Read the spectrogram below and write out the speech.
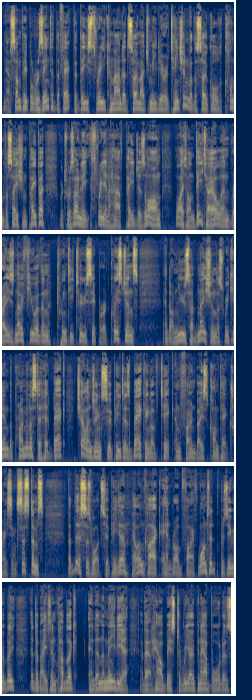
Now, some people resented the fact that these three commanded so much media attention with the so called conversation paper, which was only three and a half pages long, light on detail, and raised no fewer than 22 separate questions. And on Newshub Nation this weekend, the Prime Minister hit back, challenging Sir Peter's backing of tech and phone based contact tracing systems. But this is what Sir Peter, Helen Clark, and Rob Fyfe wanted, presumably a debate in public and in the media about how best to reopen our borders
